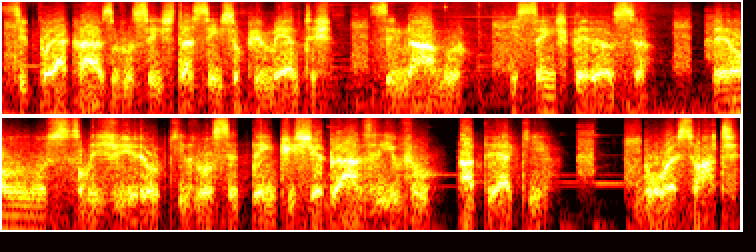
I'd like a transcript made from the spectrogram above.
Se por acaso você está sem suprimentos, sem água e sem esperança, eu sugiro que você tente chegar vivo até aqui. Boa sorte.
